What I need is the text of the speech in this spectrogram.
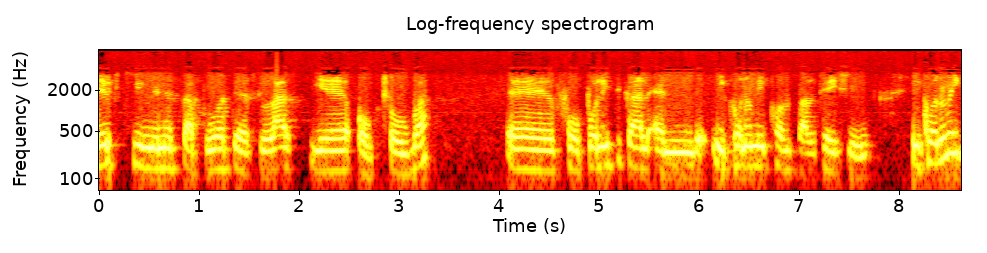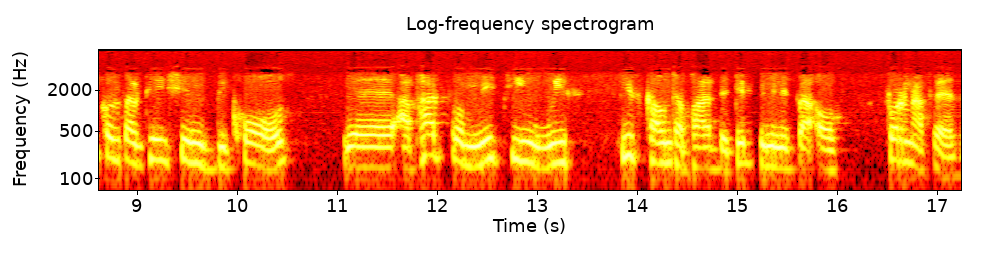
Deputy Minister Botes last year, October, uh, for political and economic consultations. Economic consultations because uh, apart from meeting with his counterpart, the Deputy Minister of Foreign Affairs,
